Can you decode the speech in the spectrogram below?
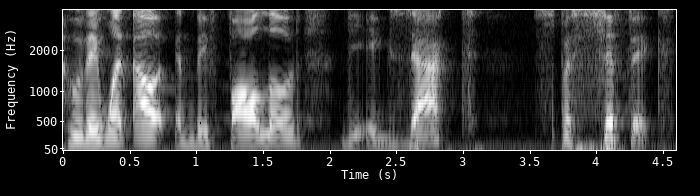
who they went out and they followed the exact, specific,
